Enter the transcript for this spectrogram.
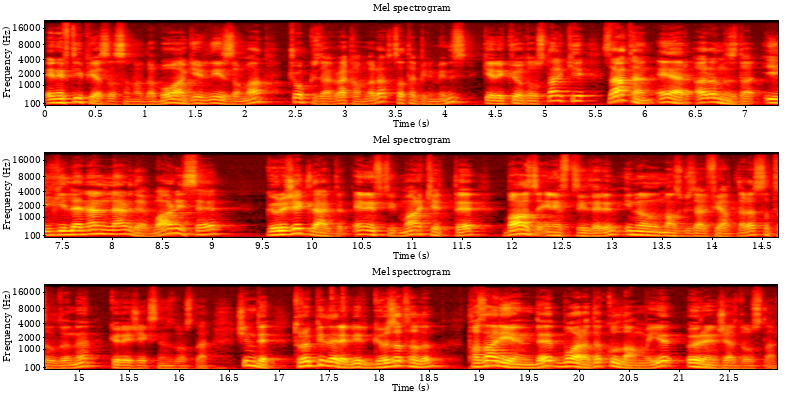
NFT piyasasına da boğa girdiği zaman çok güzel rakamlara satabilmeniz gerekiyor dostlar ki zaten eğer aranızda ilgilenenler de var ise göreceklerdir. NFT markette bazı NFT'lerin inanılmaz güzel fiyatlara satıldığını göreceksiniz dostlar. Şimdi tropilere bir göz atalım. Pazar yerinde bu arada kullanmayı öğreneceğiz dostlar.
